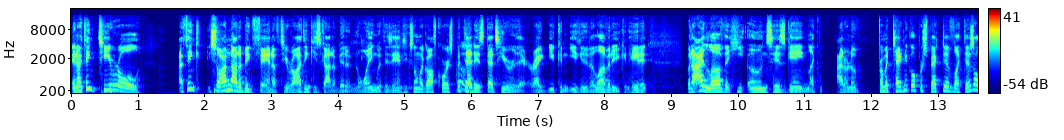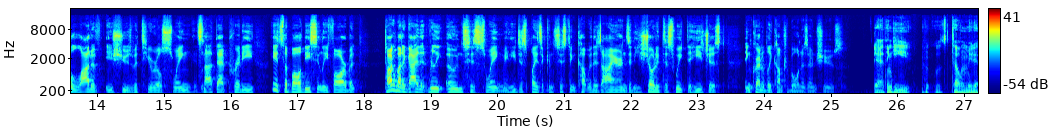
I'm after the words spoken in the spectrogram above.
And I think T roll, I think so. I'm not a big fan of T roll. I think he's got a bit annoying with his antics on the golf course, but that oh. is that's here or there, right? You can you can either love it or you can hate it. But I love that he owns his game. Like I don't know from a technical perspective, like there's a lot of issues with T roll's swing. It's not that pretty. He hits the ball decently far, but talk about a guy that really owns his swing. I mean, he just plays a consistent cut with his irons, and he showed it this week that he's just incredibly comfortable in his own shoes. Yeah, I think he was telling me to.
